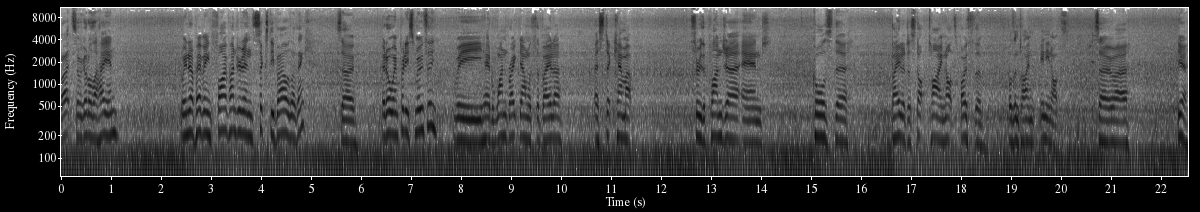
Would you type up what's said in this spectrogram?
Right, so we got all the hay in. We ended up having 560 bales, I think. So it all went pretty smoothly. We had one breakdown with the baler. A stick came up through the plunger and caused the baler to stop tying knots, both of them. Wasn't tying any knots. So uh, yeah,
